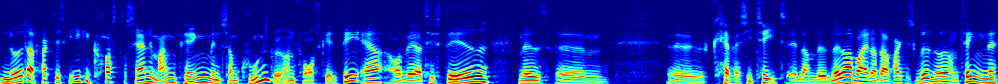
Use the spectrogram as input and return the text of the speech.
noget, der faktisk ikke koster særlig mange penge, men som kunne gøre en forskel, det er at være til stede med øh, øh, kapacitet eller med medarbejdere, der faktisk ved noget om tingene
